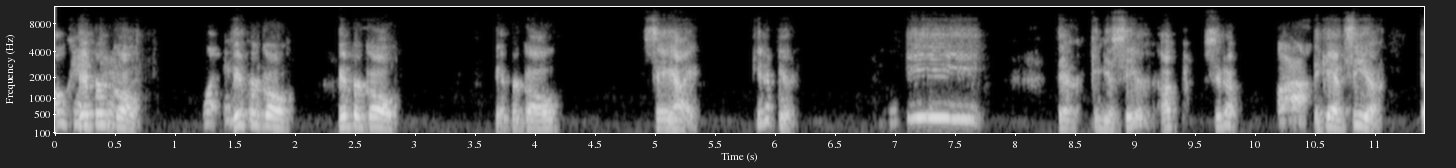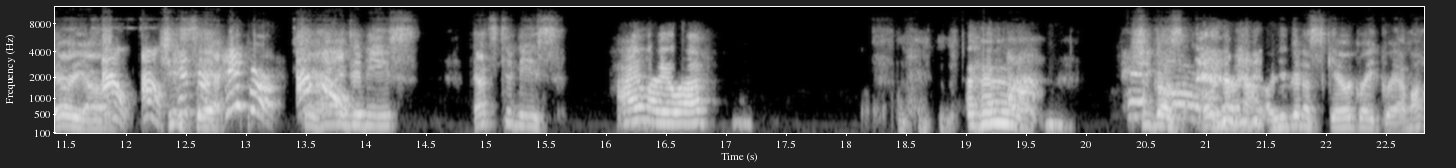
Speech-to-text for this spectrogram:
Okay. Pipper, Pip- go. What is Pipper, go. Pipper, go. Pipper, go. Say hi. Get up here. Eee. There. Can you see her? Up. Sit up. Ah, They can't see you. There you are. ow, ow, She Pipper, said- Pipper. Say hi. Denise. That's Denise. Hi, Layla. She goes, Pepper. Oh, Nana, are you going to scare great grandma?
